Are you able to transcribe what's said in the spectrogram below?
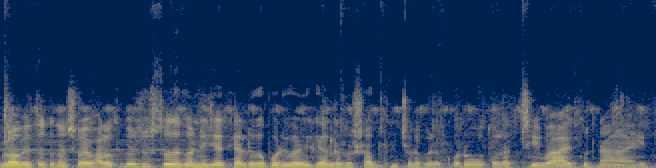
ব্লগে তো তখন সবাই ভালো থেকো সুস্থ থেকো নিজের খেয়াল রেখো পরিবারের খেয়াল রেখো সাবধান চলাফেরা করো। তো রাখছি বাই গুড নাইট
